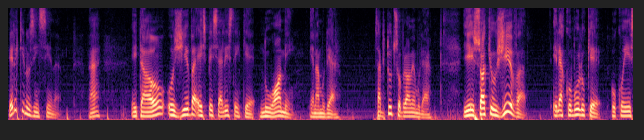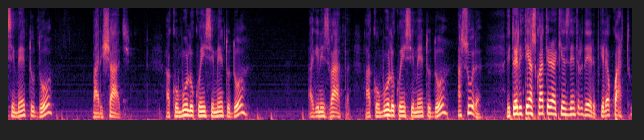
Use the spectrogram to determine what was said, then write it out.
Ele que nos ensina. Né? Então, o Giva é especialista em quê? No homem e na mulher. Sabe tudo sobre o homem e a mulher. E só que o Giva, ele acumula o quê? O conhecimento do Barishad acumula o conhecimento do Agnisvata, acumula o conhecimento do Asura. Então ele tem as quatro hierarquias dentro dele, porque ele é o quarto.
